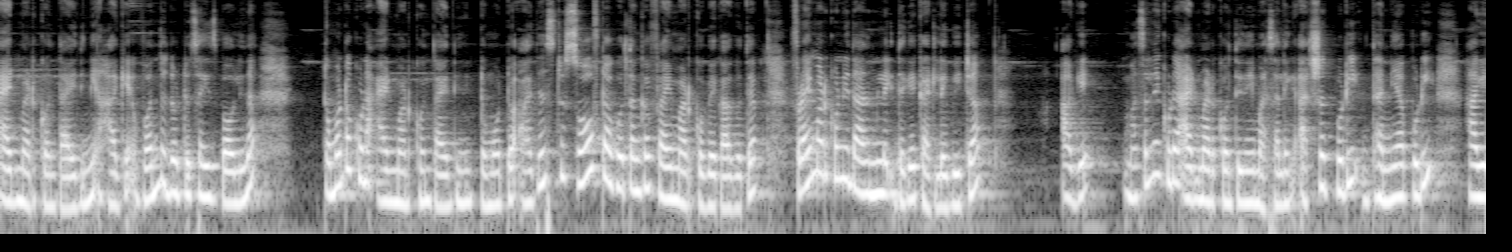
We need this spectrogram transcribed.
ಆ್ಯಡ್ ಮಾಡ್ಕೊತಾ ಇದ್ದೀನಿ. ಹಾಗೆ ಒಂದು ದೊಡ್ಡ ಸೈಜ್ ಬೌಲಿನ ಟೊಮೊಟೊ ಕೂಡ ಆ್ಯಡ್ ಮಾಡ್ಕೊತಾ ಇದ್ದೀನಿ. ಟೊಮೊಟೊ ಆದಷ್ಟು ಸಾಫ್ಟ್ ಆಗೋ ತನಕ ಫ್ರೈ ಮಾಡ್ಕೋಬೇಕಾಗುತ್ತೆ. ಫ್ರೈ ಮಾಡ್ಕೊಂಡಿದ್ದಾದಮೇಲೆ ಇದಕ್ಕೆ ಕಡಲೆ ಬೀಜ ಹಾಗೆ ಮಸಾಲೆ ಕೂಡ ಆ್ಯಡ್ ಮಾಡ್ಕೊತೀನಿ. ಮಸಾಲೆಗೆ ಅರ್ಶದ ಪುಡಿ, ಧನಿಯಾ ಪುಡಿ, ಹಾಗೆ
